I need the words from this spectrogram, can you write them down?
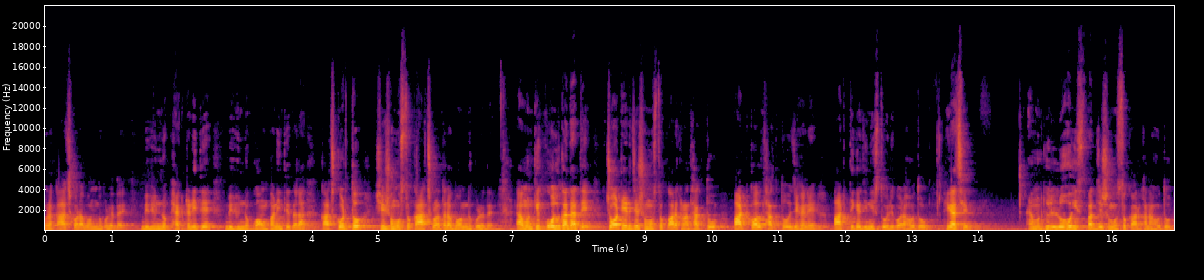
ওরা কাজ করা বন্ধ করে দেয়। বিভিন্ন ফ্যাক্টরিতে বিভিন্ন কোম্পানিতে তারা কাজ করত, সেই সমস্ত কাজ করা তারা বন্ধ করে দেয়। এমনকি কলকাতাতে চটের যে সমস্ত কারখানা থাকতো, পাটকল থাকতো, যেখানে পাট থেকে জিনিস তৈরি করা হতো, ঠিক আছে? এমনকি লৌহ ইস্পাত যে সমস্ত কারখানা হতো,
